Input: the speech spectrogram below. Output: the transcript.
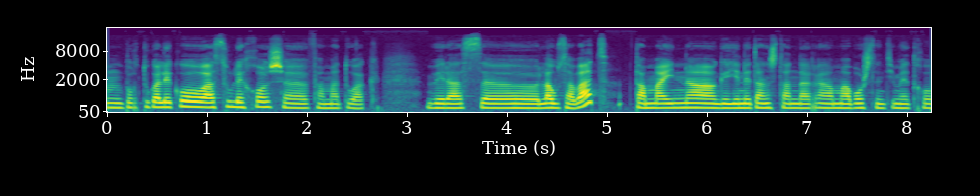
mm, Portugaleko azule jos uh, famatuak. Beraz, uh, lauza bat, tamaina gehienetan standarra ma bost zentimetro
